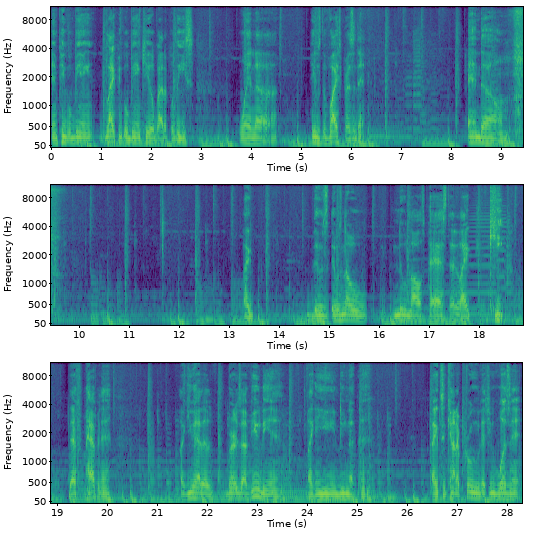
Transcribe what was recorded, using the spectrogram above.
in people being, black people being killed by the police when uh, he was the vice president. And, um, like, there was there was no new laws passed that like keep that from happening. Like you had a bird's eye view then, like and you didn't do nothing. Like to kind of prove that you wasn't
